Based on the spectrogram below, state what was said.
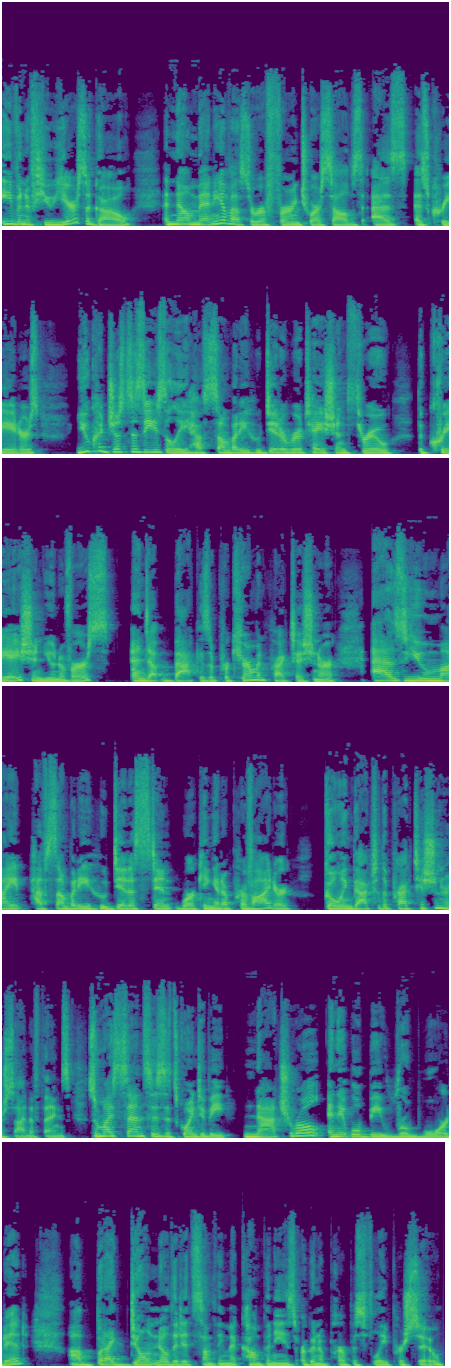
even a few years ago. And now many of us are referring to ourselves as, as creators. You could just as easily have somebody who did a rotation through the creation universe end up back as a procurement practitioner as you might have somebody who did a stint working at a provider going back to the practitioner side of things. So my sense is it's going to be natural and it will be rewarded. Uh, but I don't know that it's something that companies are going to purposefully pursue.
